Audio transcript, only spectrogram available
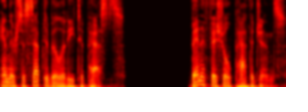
and their susceptibility to pests. Beneficial pathogens.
